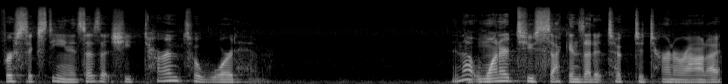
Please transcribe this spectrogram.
Verse 16, it says that she turned toward him. In that one or two seconds that it took to turn around, I,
